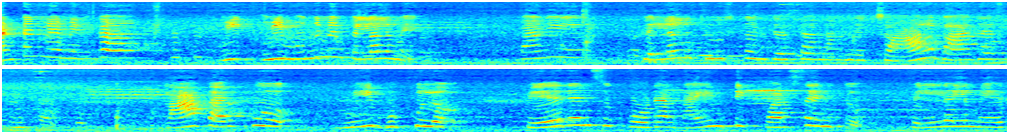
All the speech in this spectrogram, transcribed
అంటే మేము ఇంకా మీ మీ ముందు మేము పిల్లలమే. కానీ పిల్లలు చూస్తుంటే సార్ నాకు మీరు చాలా బాగా చేస్తుంది సార్. నా తరఫు మీ బుక్లో పేరెంట్స్ కూడా నైంటీ పర్సెంట్ పిల్లల మీద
